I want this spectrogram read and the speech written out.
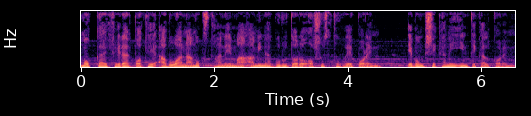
মক্কায় ফেরার পথে আবোয়া নামক স্থানে মা আমিনা গুরুতর অসুস্থ হয়ে পড়েন এবং সেখানেই ইন্তেকাল করেন।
